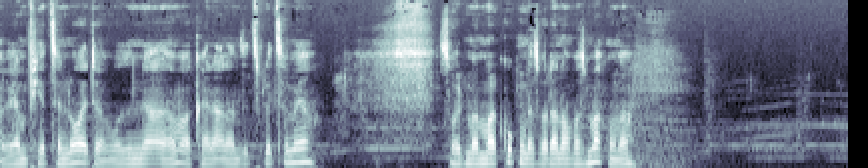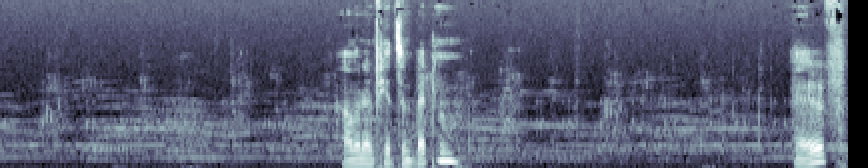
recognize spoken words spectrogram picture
Aber wir haben 14 Leute. Wo sind ja, haben wir keine anderen Sitzplätze mehr? Sollten wir mal gucken, dass wir da noch was machen, ne? Haben wir denn 14 Betten? 11.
